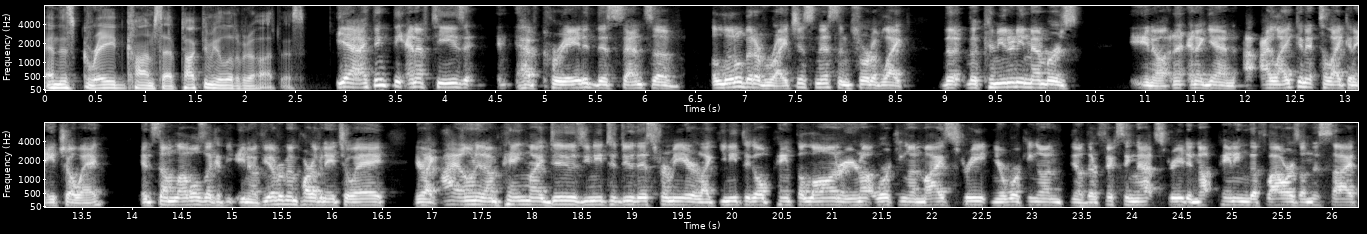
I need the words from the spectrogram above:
And this grade concept. Talk to me a little bit about this. Yeah, I think the NFTs have created this sense of a little bit of righteousness and sort of like the the community members, you know, and, and again, I, I liken it to like an HOA in some levels. Like if you know, if you've ever been part of an HOA, you're like, I own it, I'm paying my dues. You need to do this for me, or like you need to go paint the lawn, or you're not working on my street and you're working on, you know, they're fixing that street and not painting the flowers on this side.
